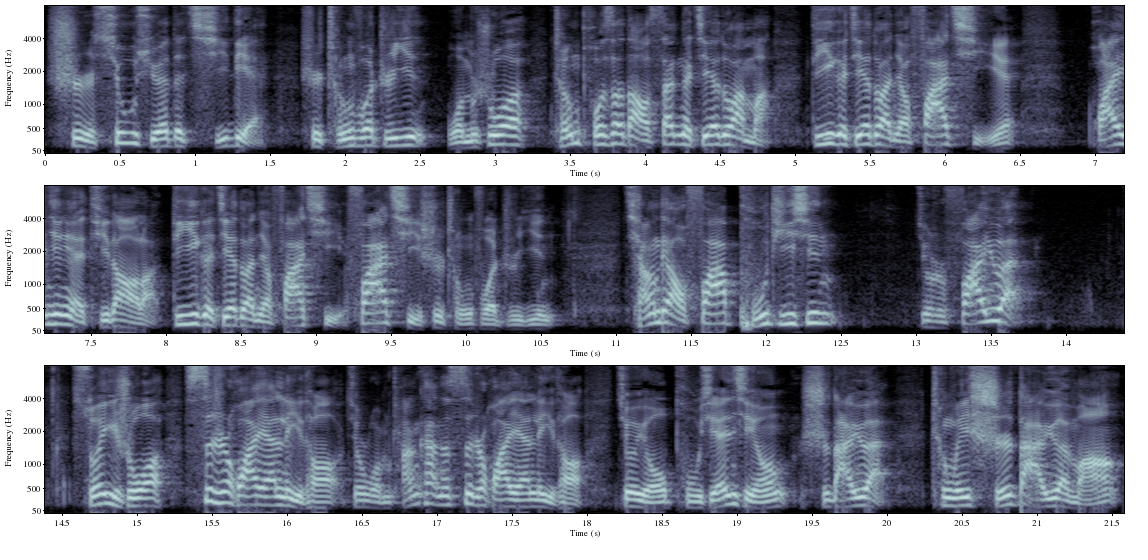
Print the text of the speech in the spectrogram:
是修学的起点，是成佛之因。我们说成菩萨道三个阶段嘛，第一个阶段叫发起，《华严经》也提到了，第一个阶段叫发起，发起是成佛之因。强调发菩提心，就是发愿。所以说，四十华严里头，就是我们常看的四十华严里头，就有普贤行十大愿，称为十大愿王。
